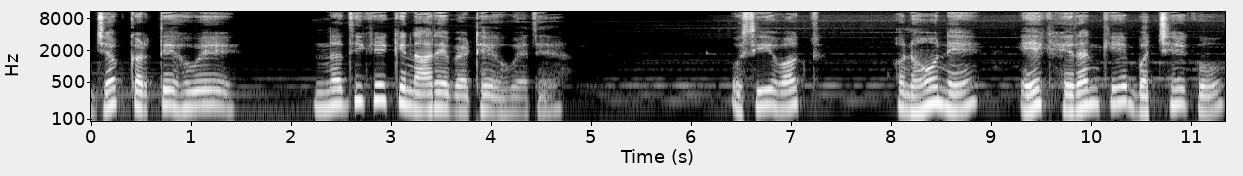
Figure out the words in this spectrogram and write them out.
जब करते हुए नदी के किनारे बैठे हुए थे। उसी वक्त उन्होंने एक हिरन के बच्चे को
